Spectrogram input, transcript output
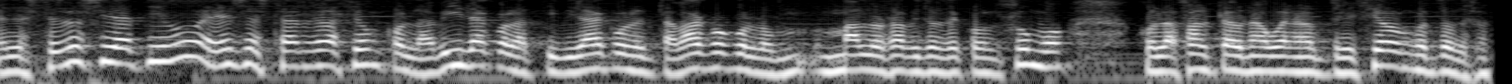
El estrés oxidativo es está en relación con la vida, con la actividad, con el tabaco, con los malos hábitos de consumo, con la falta de una buena nutrición, con todo eso.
